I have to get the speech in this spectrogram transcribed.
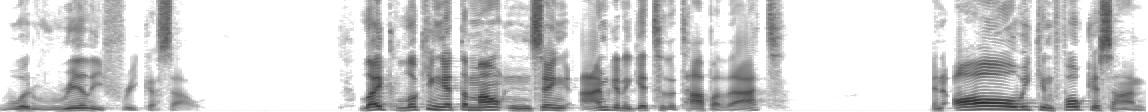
would really freak us out. Like looking at the mountain and saying, I'm going to get to the top of that. And all we can focus on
